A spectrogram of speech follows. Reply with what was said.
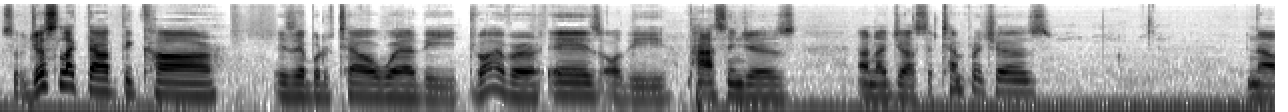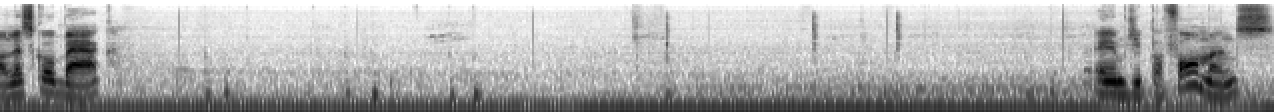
So just like that the car is able to tell where the driver is or the passengers and adjust the temperatures. Now let's go back AMG performance.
